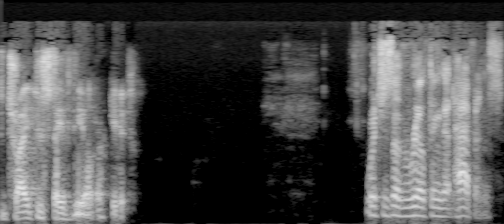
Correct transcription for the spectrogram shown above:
to try to save the other kid. which is a real thing that happens.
